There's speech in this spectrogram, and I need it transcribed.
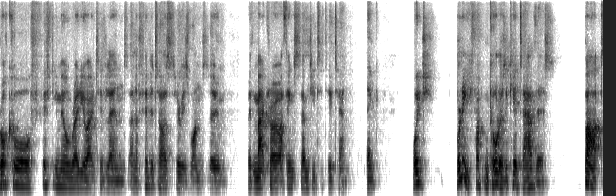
Rokkor 50 mil radioactive lens and a Vivitar Series 1 zoom with macro, I think 70 to 210, I think, which pretty fucking cool as a kid to have this. But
